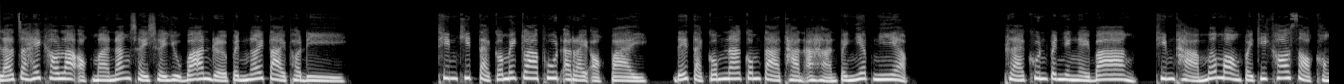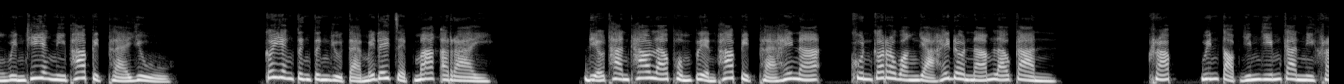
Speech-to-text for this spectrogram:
แล้วจะให้เขาลาออกมานั่งเฉยๆอยู่บ้านหรือเป็นง่อยตายพอดี ทิมคิดแต่ก็ไม่กล้าพูดอะไรออกไป ได้แต่ก้มหน้าก้มตาทานอาหารไปเงียบๆ แผลคุณเป็นยังไงบ้าง ทิมถามเมื่อมองไปที่ข้อศอกของวินที่ยังมีผ้าปิดแผลอยู่ ก็ยังตึงๆอยู่แต่ไม่ได้เจ็บมากอะไร เดี๋ยวทานข้าวแล้วผมเปลี่ยนผ้าปิดแผลให้นะ คุณก็ระวังอย่าให้โดนน้ำแล้วกัน ครับ วินตอบยิ้มยิ้มกันมีใคร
